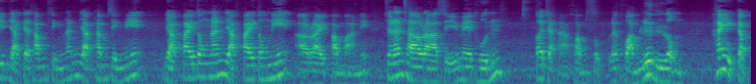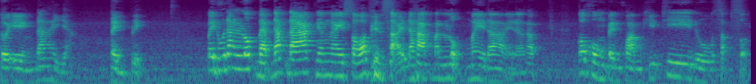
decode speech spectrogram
คิดอยากจะทำสิ่งนั้น อยากทำสิ่งนี้ อยากไปตรงนั้น อยากไปตรงนี้อะไรประมาณนี้ ฉะนั้นชาวราศีเมถุนก็จะหาความสุขและความลื่นลมให้กับตัวเองได้อย่างเต็มปลิด ไปดูด้านลบแบบดักดักยังไงซอเป็นสายดักมันหลบไม่ได้นะครับ ก็คงเป็นความคิดที่ดูสับสน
